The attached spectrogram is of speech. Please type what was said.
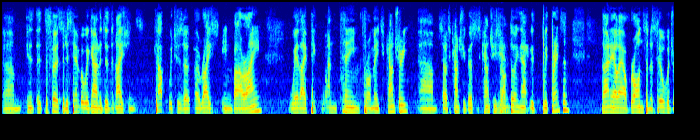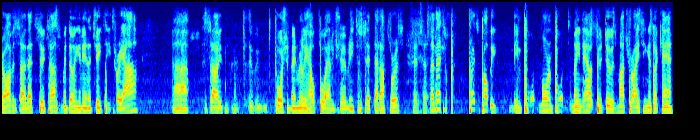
um, the first of December, we're going to do the Nations Cup, which is a, a race in Bahrain, where they pick one team from each country. Um, so it's country versus country. So yeah. I'm doing that with with Brenton. They only allow bronze and a silver driver, so that suits us. We're doing it in a GT3R. Uh, so Porsche have been really helpful out of Germany to set that up for us. Fantastic. So that's that's probably important, more important to me now is to do as much racing as I can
